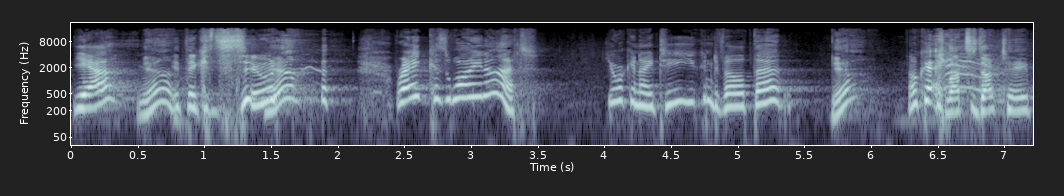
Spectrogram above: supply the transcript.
Yeah? Yeah. You think it's soon? Yeah. right? Because why not? You work in IT, you can develop that. Yeah. Okay. Lots of duct tape.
